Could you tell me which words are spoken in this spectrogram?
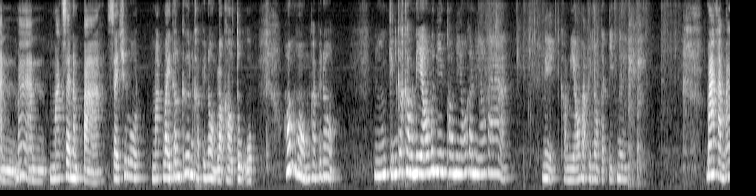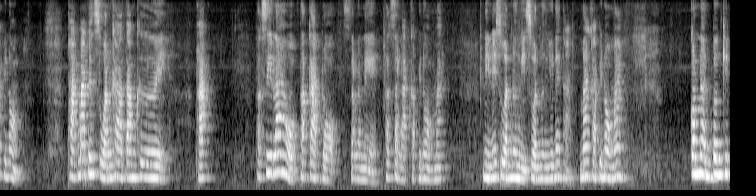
อันมาอันมักใส่น้ำปลาใส่ชูรสมักไว้ทั้งคืนค่ะพี่น้องเราเข้าตู้อบหอมๆค่ะพี่น้องอกินกับข้าวเหนียวมื้อนี้ข้าวเหนียวข้าวเหนียวค่ะ นี่ข้าวเหนียวค่ะ พี่น้องกระติบหนึงมาค่ะมาพี่น้องผักมาเป็นสวนค่ะตามเคยผักผักซีลาผักกาดดอกสะระแหน่ผักสลัดค่ะพี่น้องมา นี่ในส่วนหนึ่งนี่ส่วนหนึ่งอยู่ในถาดมากค่ะพี่น้องมากก่อนนั้นเบิ่งคลิป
